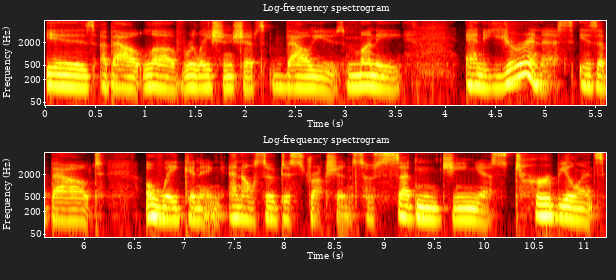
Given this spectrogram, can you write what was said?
is about love, relationships, values, money. And Uranus is about awakening and also destruction. So, sudden genius, turbulence,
